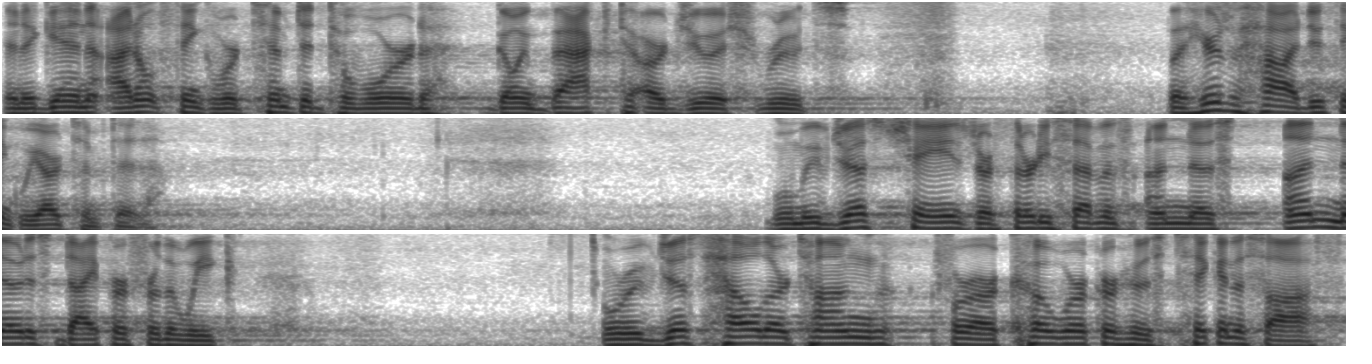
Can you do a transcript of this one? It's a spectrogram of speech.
And again, I don't think we're tempted toward going back to our Jewish roots. But here's how I do think we are tempted. When we've just changed our 37th unnoticed, unnoticed diaper for the week, or we've just held our tongue for our coworker who's ticking us off,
